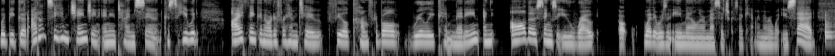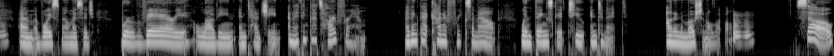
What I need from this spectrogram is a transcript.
would be good. I don't see him changing anytime soon because he would i think in order for him to feel comfortable really committing and all those things that you wrote or whether it was an email or a message because i can't remember what you said mm-hmm. um, a voicemail message were very loving and touching. And I think that's hard for him. I think that kind of freaks him out when things get too intimate on an emotional level. Mm-hmm. So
